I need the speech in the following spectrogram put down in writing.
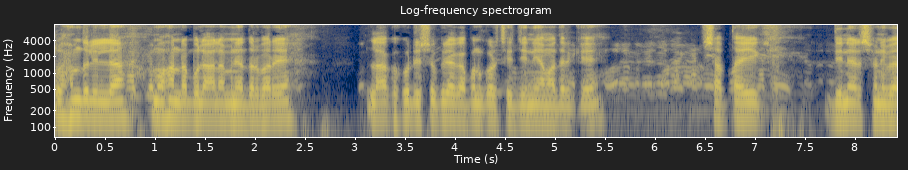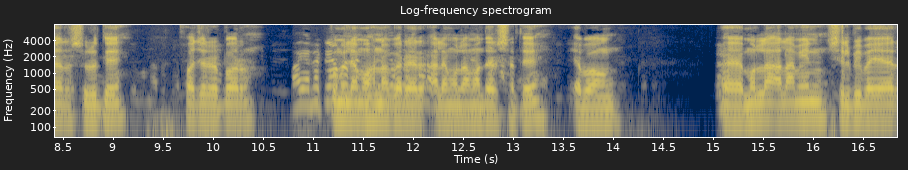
আলহামদুলিল্লাহ মোহান রাবুল আলমিনের দরবারে লাখ কোটি শুক্রিয়া জ্ঞাপন করছি যিনি আমাদেরকে সাপ্তাহিক দিনের শনিবার শুরুতে ফজরের পর কুমিল্লা মহানগরের আলেমুল আমাদের সাথে এবং মোল্লা আলামিন শিল্পী ভাইয়ের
